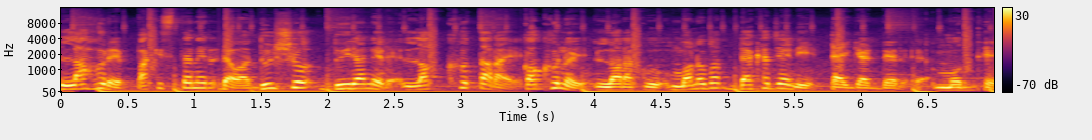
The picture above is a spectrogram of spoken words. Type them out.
লাহোরে পাকিস্তানের দেওয়া দুইশো দুই রানের লক্ষ্য তারায় কখনোই লড়াকু মনোভাব দেখা যায়নি টাইগারদের মধ্যে।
